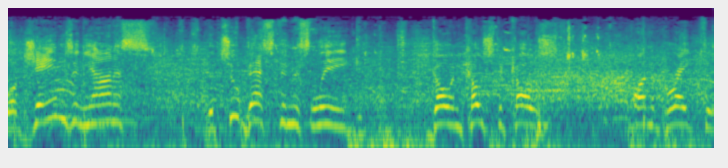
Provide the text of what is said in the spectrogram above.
Well, James and Giannis, the two best in this league, going coast to coast on the break to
